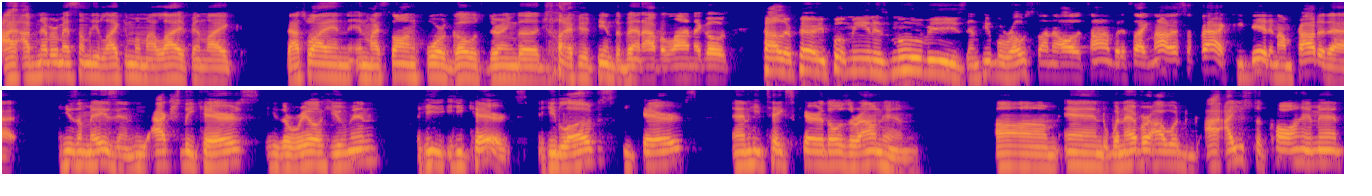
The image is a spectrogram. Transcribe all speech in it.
I, I've never met somebody like him in my life, and like that's why in in my song Four Ghosts during the July 15th event, I have a line that goes, Tyler Perry put me in his movies, and people roast on it all the time. But it's like, no, nah, that's a fact. He did, and I'm proud of that. He's amazing. He actually cares. He's a real human. He he cares. He loves. He cares, and he takes care of those around him. Um, and whenever I would, I, I used to call him in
